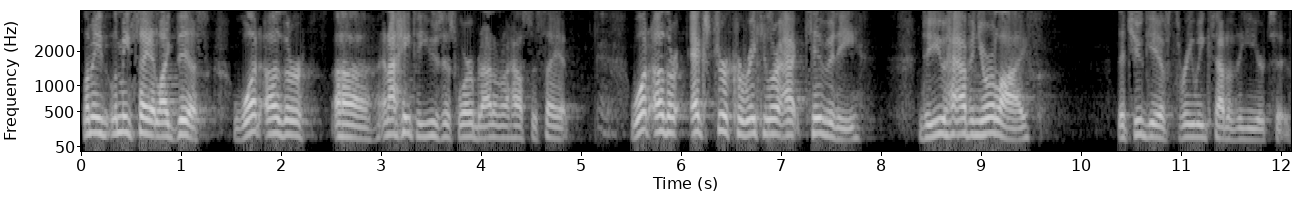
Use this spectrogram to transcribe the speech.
Let me, let me say it like this. What other, uh, and I hate to use this word, but I don't know how else to say it. What other extracurricular activity do you have in your life that you give three weeks out of the year to?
